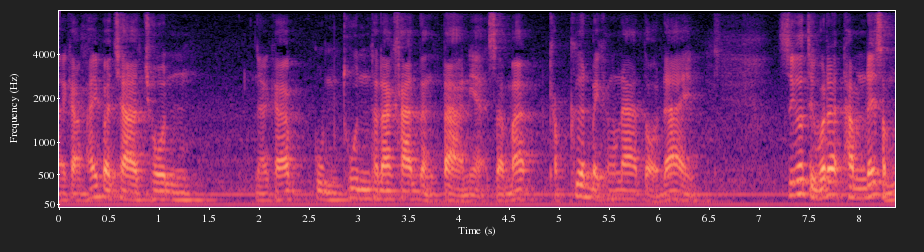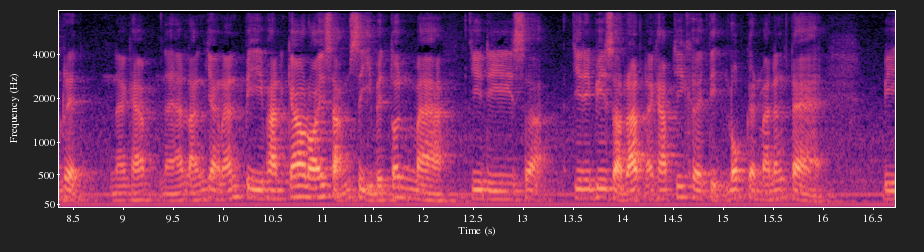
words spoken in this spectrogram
นะครับให้ประชาชนนะครับกลุ่มทุนธนาคารต่างๆเนี่ยสามารถขับเคลื่อนไปข้างหน้าต่อได้ ซึ่งก็ถือว่าทำได้สำเร็จนะครับนะหลังจากนั้นปี 1934 เป็นต้นมา GDP GDP สหรัฐนะครับที่เคยติดลบกันมาตั้งแต่ ปี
